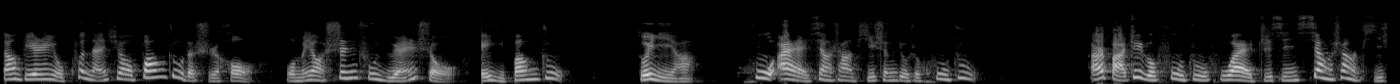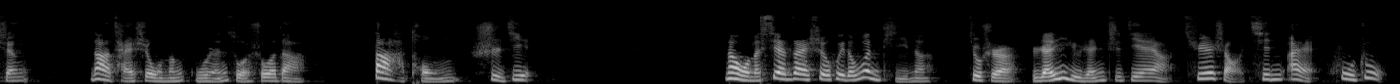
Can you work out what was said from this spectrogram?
当别人有困难需要帮助的时候，我们要伸出援手。给予帮助，所以啊，互爱向上提升就是互助，而把这个互助互爱之心向上提升，那才是我们古人所说的大同世界。那我们现在社会的问题呢，就是人与人之间啊，缺少亲爱互助，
